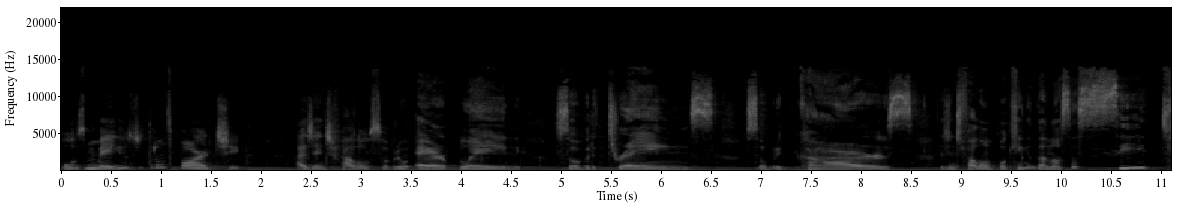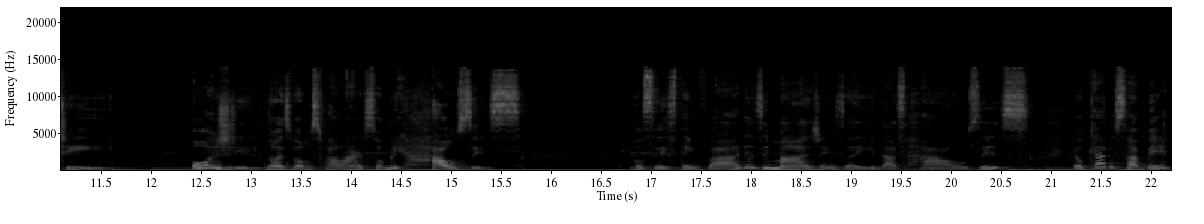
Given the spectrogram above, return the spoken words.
os meios de transporte. A gente falou sobre o airplane, sobre trains, sobre cars. A gente falou um pouquinho da nossa city. Hoje nós vamos falar sobre houses. Vocês têm várias imagens aí das houses. Eu quero saber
